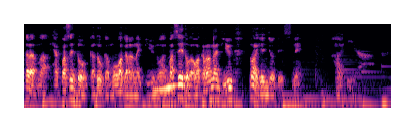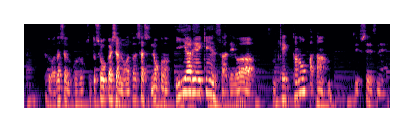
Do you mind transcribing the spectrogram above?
ただ、まあ、100%かどうかもわからないっていうのは、うんまあ、精度がわからないっていうのが現状ですね。はい。いやーちょっと私たちのこのちょっと紹介したのは私たちのこの ERA 検査では、その結果のパターンとしてですね、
